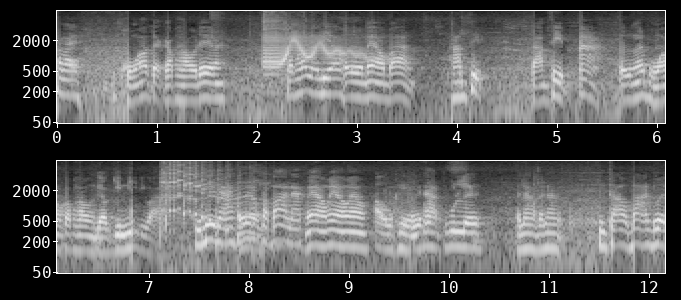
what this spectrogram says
อะไรผมเอาแต่กะเพราได้ไหมกะเพราอย่างเดียวเออไม่เอาบ้านสามสิบสามสิบอะเอองั้นผมเอากะเพราอย่างเดียวกินนี่ดีกว่ากินนี่นะไม่เอากลับบ้านนะไม่เอาไม่เอาไม่เอาเอาโอเคโอ้ไปนั่ขางดทุนเลยไปนั่งไปนั่งคุณก้าวบ้านด้วย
